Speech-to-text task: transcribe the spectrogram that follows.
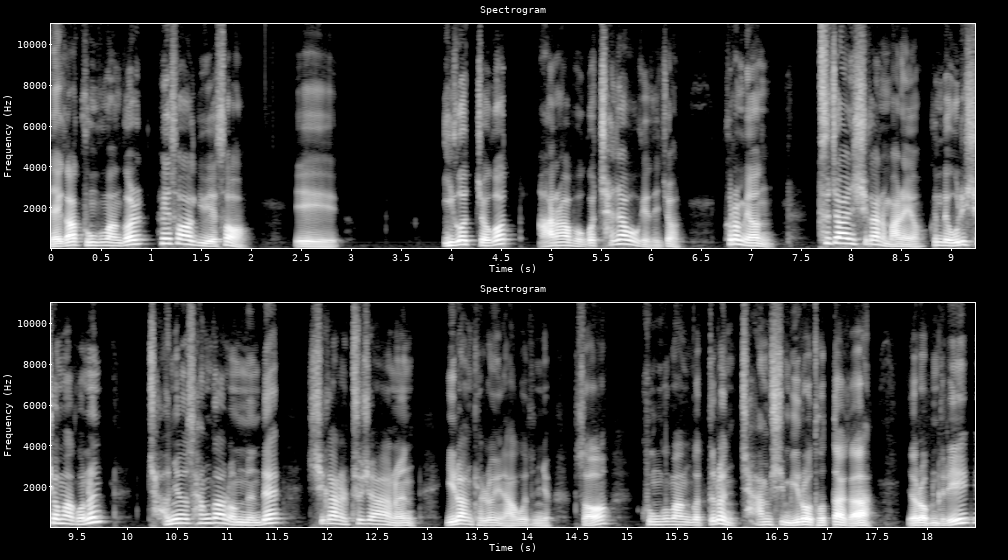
내가 궁금한 걸 해소하기 위해서 이 이것저것 알아보고 찾아보게 되죠. 그러면 투자한 시간은 많아요. 근데 우리 시험하고는 전혀 상관없는데 시간을 투자하는 이러한 결론이 나오거든요. 그래서 궁금한 것들은 잠시 미뤄뒀다가 여러분들이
